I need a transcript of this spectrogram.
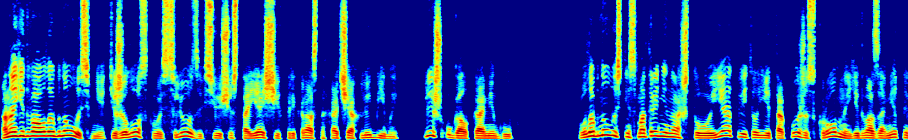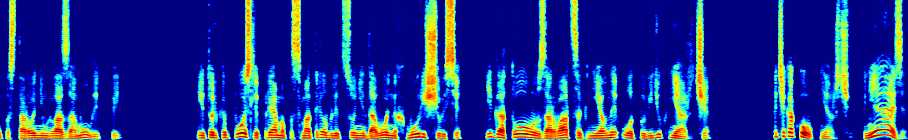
Она едва улыбнулась мне, тяжело, сквозь слезы, все еще стоящие в прекрасных очах любимой, лишь уголками губ. Улыбнулась, несмотря ни на что, и я ответил ей такой же скромной, едва заметной посторонним глазам улыбкой. И только после прямо посмотрел в лицо недовольно хмурящегося и готового взорваться гневной отповедью княжича. Хотя какого княжича? Князя!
